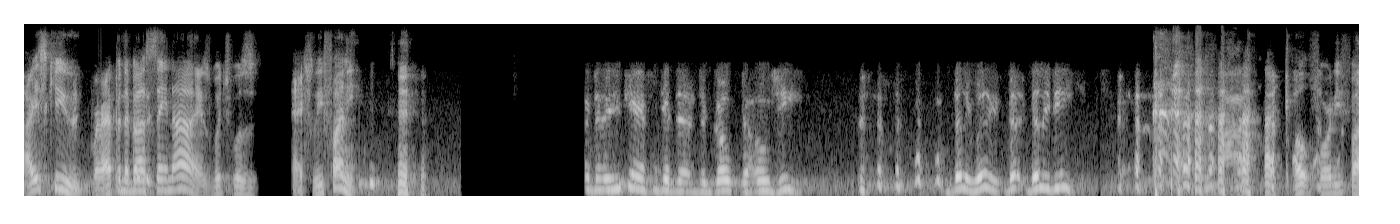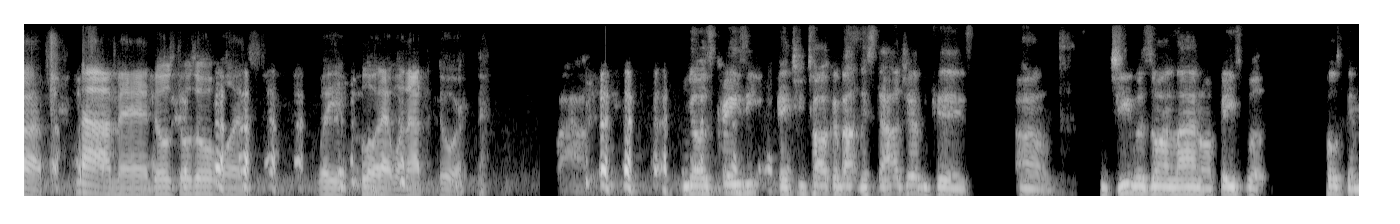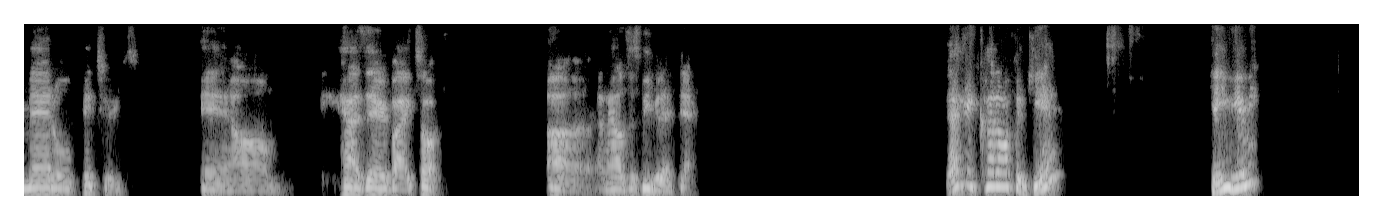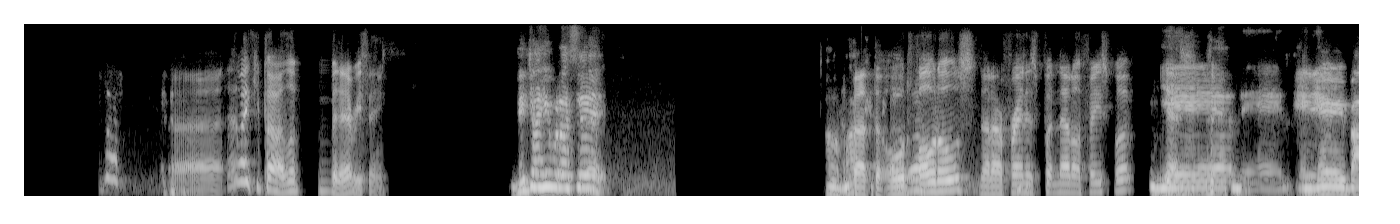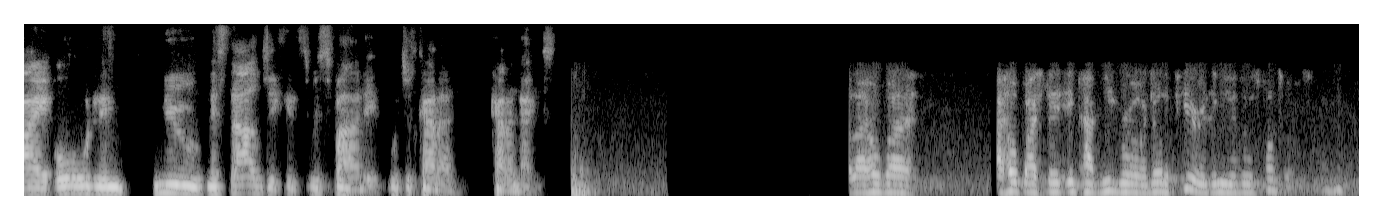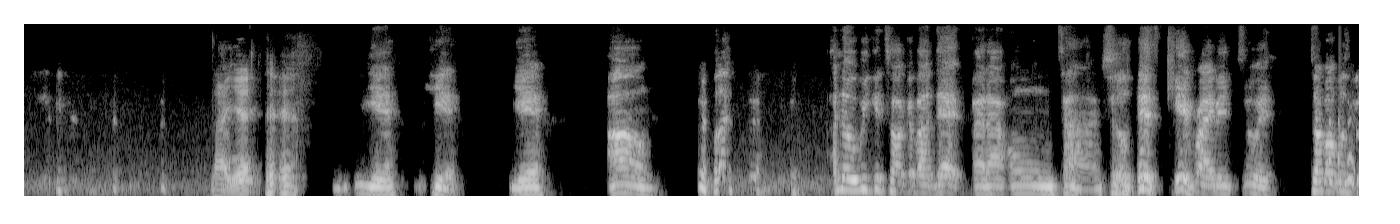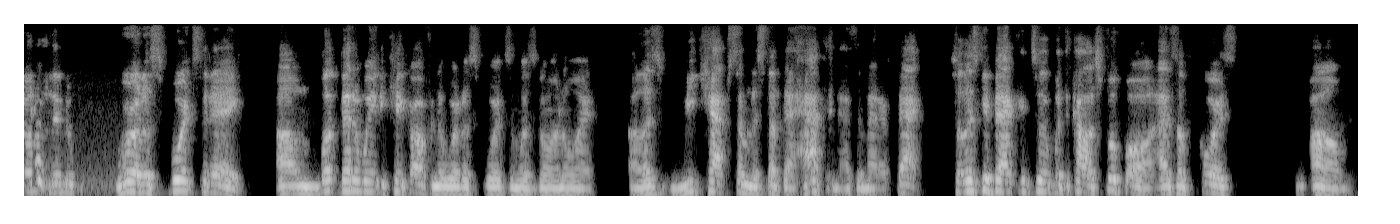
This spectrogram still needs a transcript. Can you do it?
Ice Cube rapping about St. Ides, which was actually funny. you can't forget the the goat, the OG, Billy Willie, Billy Dee Colt 45. Nah, man, those those old ones, way blow that one out the door. Wow. You know, it's crazy that you talk about nostalgia because um, G was online on Facebook posting mad old pictures and um, has everybody talking. Uh, and I'll just leave it at that. Did I get cut off again? Can you hear me? Uh, I like you probably a little bit of everything. Did y'all hear what I said? Oh, About the old photos that our friend is putting out on Facebook? Yeah, yes. man. And everybody old and new nostalgic is responding, which is kind of kind of nice. Well, I hope I I hope I stay incognito and don't appear in any of those photos. Not yet. yeah, yeah, yeah. Um, but I know we can talk about that at our own time. So let's get right into it. Talk about what's going on in the world of sports today. Um, what better way to kick off in the world of sports and what's going on? Uh, let's recap some of the stuff that happened, as a matter of fact. So let's get back into it with the college football, as of course, um,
